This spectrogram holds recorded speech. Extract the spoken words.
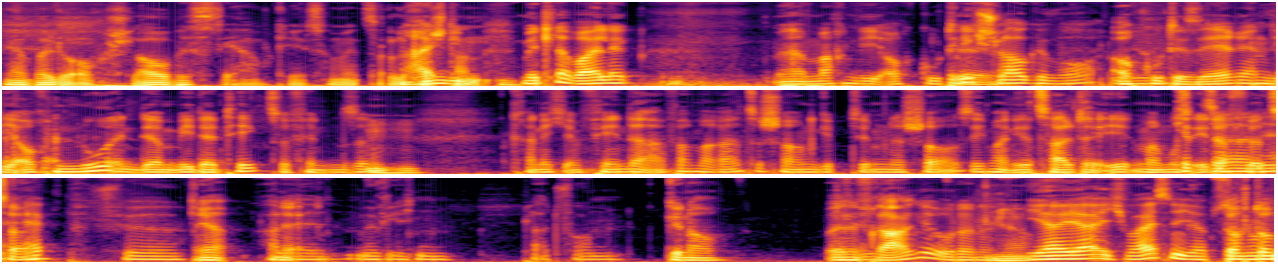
Ja, weil du auch schlau bist. Ja, okay, das haben wir jetzt alle Nein, die, verstanden. mittlerweile äh, machen die auch gute, Bin ich schlau geworden. auch ja. gute Serien, die auch nur in der Mediathek zu finden sind. Mhm. Kann ich empfehlen, da einfach mal reinzuschauen, gibt dem eine Chance. Ich meine, ihr zahlt ja eh, man muss Gibt's eh da dafür eine zahlen. App für Ja, alle ne, möglichen Plattformen? genau. Eine Okay. Frage oder eine? Ja. Ja, ja, ich weiß nicht, ob Doch, doch.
